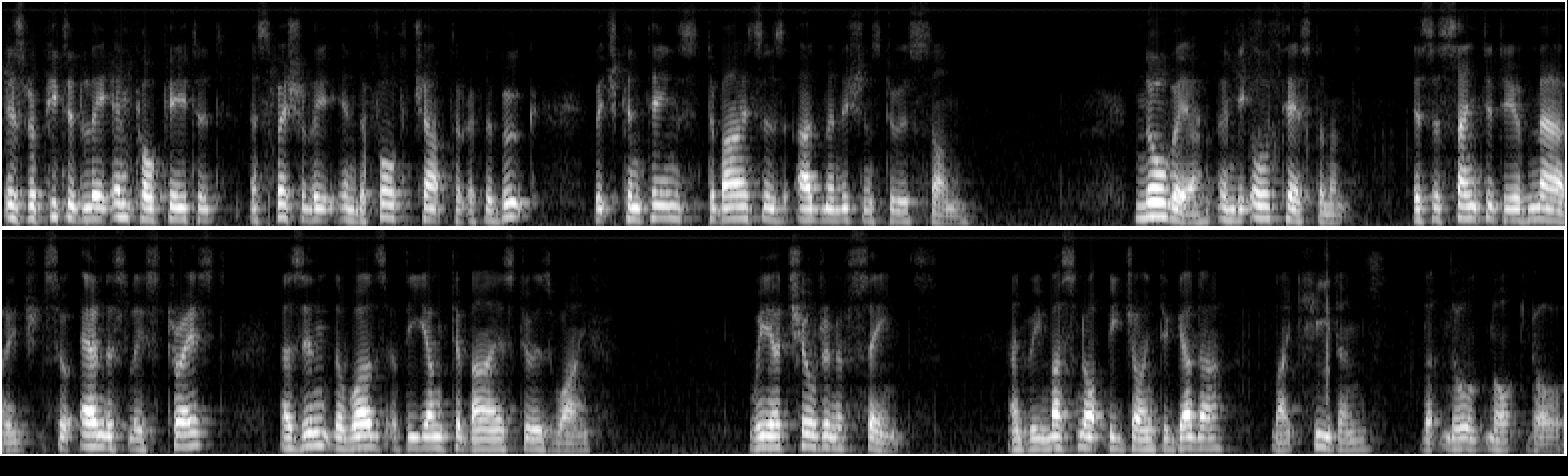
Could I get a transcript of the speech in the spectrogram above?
is repeatedly inculcated, especially in the fourth chapter of the book, which contains Tobias's admonitions to his son. Nowhere in the Old Testament is the sanctity of marriage so earnestly stressed as in the words of the young Tobias to his wife. We are children of saints, and we must not be joined together like heathens that know not God.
